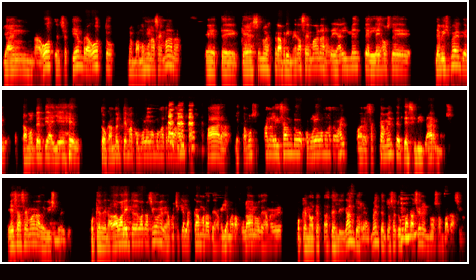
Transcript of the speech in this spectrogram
ya en agosto, en septiembre, agosto, nos vamos una semana, este, que es nuestra primera semana realmente lejos de, de Beach Burger. Estamos desde ayer tocando el tema cómo lo vamos a trabajar para, lo estamos analizando cómo lo vamos a trabajar para exactamente desligarnos esa semana de Beach Burger. Porque de nada vale irte de vacaciones, déjame chequear las cámaras, déjame llamar a fulano, déjame ver, porque no te estás desligando realmente. Entonces tus vacaciones no son vacaciones.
